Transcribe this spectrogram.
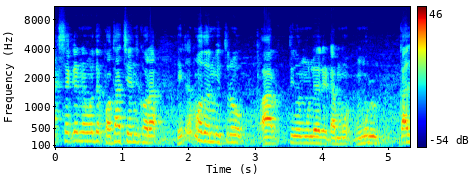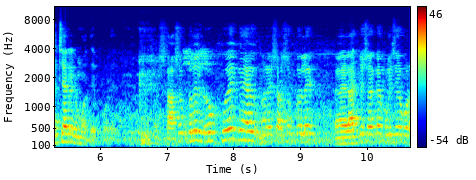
এক সেকেন্ডের মধ্যে কথা চেঞ্জ করা এটা মদন মিত্র আর তৃণমূলের এটা মূল কালচারের মধ্যে পড়ে। শাসক দলের লোক হয়ে মানে শাসক দলে রাজ্য সরকার পুলিশের উপর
